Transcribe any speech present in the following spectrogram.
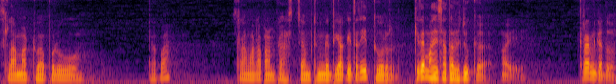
Selama 20 berapa selama 18 jam. Dan ketika kita tidur kita masih sadar juga. Iya. keren gak tuh?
